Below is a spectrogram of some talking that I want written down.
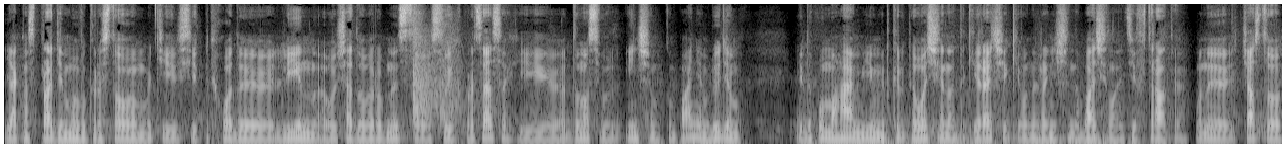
як насправді ми використовуємо ті всі підходи лін, ощадливе виробництво у своїх процесах і доносимо іншим компаніям, людям і допомагаємо їм відкрити очі на такі речі, які вони раніше не бачили, на ці втрати. Вони часто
